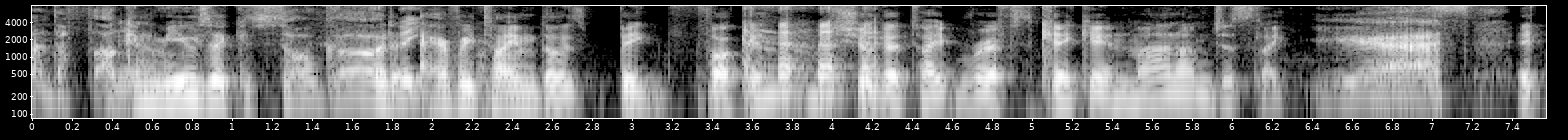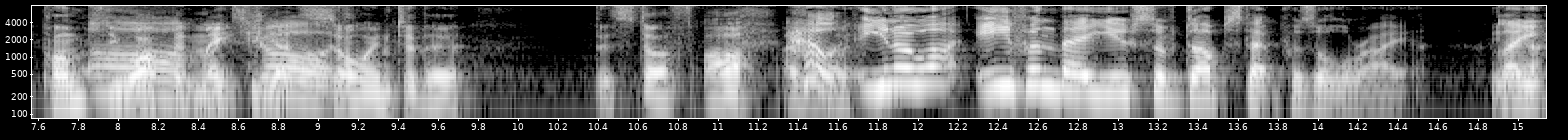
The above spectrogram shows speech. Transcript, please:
and the fucking Yeah. music is so good. But- Every time those big fucking Meshuggah type riffs kick in, man, I'm just like, yes! It pumps you Oh up. It my makes you get so into the the stuff. Oh, I hell, love it. you know what? Even their use of dubstep was all right. Like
